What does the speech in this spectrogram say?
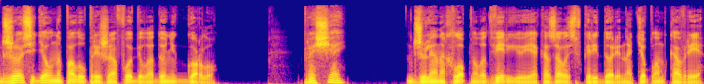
Джо сидел на полу, прижав обе ладони к горлу. «Прощай». Джулиана хлопнула дверью и оказалась в коридоре на теплом ковре.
